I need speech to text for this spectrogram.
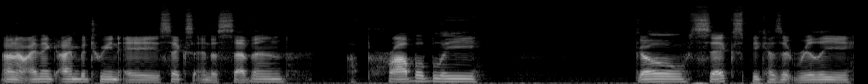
I don't know. I think I'm between a six and a seven. I'll probably go six because it really,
